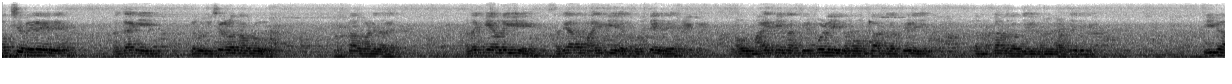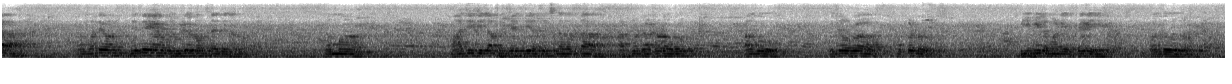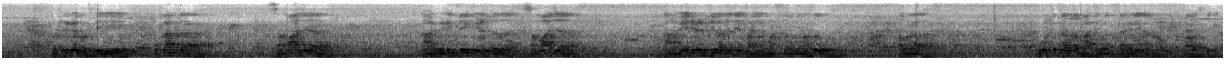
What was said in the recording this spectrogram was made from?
ಪಕ್ಷ ಬೇರೆ ಇದೆ. ಹಾಗಾಗಿ ಕೆಲವು ವಿಷಯಗಳನ್ನು ಅವರು ಪ್ರಸ್ತಾಪ ಮಾಡಿದ್ದಾರೆ. ಅದಕ್ಕೆ ಅವರಿಗೆ ಸರಿಯಾದ ಮಾಹಿತಿ ಕೊರತೆ ಇದೆ. ಅವ್ರ ಮಾಹಿತಿಯನ್ನು ತಿಳ್ಕೊಳ್ಳಿ ನಮ್ಮ ಮುಖಾಂತರ ಅಂತೇಳಿ ನಮ್ಮ ಮುಖಾಂತರ ಅವರಿಗೆ ಮನವಿ ಮಾಡ್ತಾ ಇದ್ದೀನಿ. ಈಗ ಮೊನ್ನೆ ಒಂದು ನಿನ್ನೆ ಒಂದು ವಿಡಿಯೋ ನೋಡ್ತಾ ಇದ್ದೆ ನಾನು. ನಮ್ಮ ಮಾಜಿ ಜಿಲ್ಲಾ ಪಂಚಾಯತಿ ಅಧ್ಯಕ್ಷರಾದಂಥ ಅರ್ಜುನ್ ರಾಠೋಡ್ ಅವರು ಹಾಗೂ ಇನ್ನೊಬ್ಬ ಮುಖಂಡರು ಬಿ ಬಿ ಲಮಾಣಿ ಅಂತೇಳಿ ಒಂದು ಪತ್ರಿಕಾಗೋಷ್ಠಿ ಮುಖಾಂತರ ಸಮಾಜ ನಾವು ಹೇಳಿದ್ದೇ ಕೇಳ್ತದೆ, ಸಮಾಜ ನಾವೇನು ಹೇಳ್ತೀವಿ ಅದನ್ನೇ ಫೈನಲ್ ಮಾಡ್ತೀವಿ ಅನ್ನೋದು ಅವರ ಮೂರ್ಖತನದ ಮಾತುಗಳು ಅಂತ ಹೇಳಿ ನಾನು ಭಾವಿಸ್ತೀನಿ.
